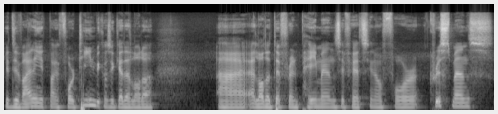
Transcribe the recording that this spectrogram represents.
you're dividing it by 14 because you get a lot of uh, a lot of different payments if it's you know for Christmas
